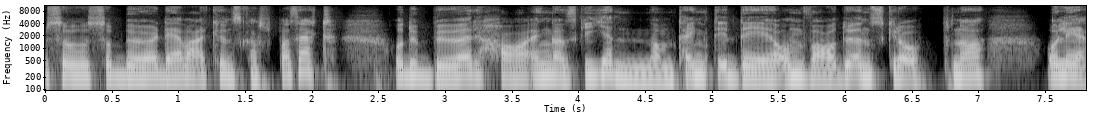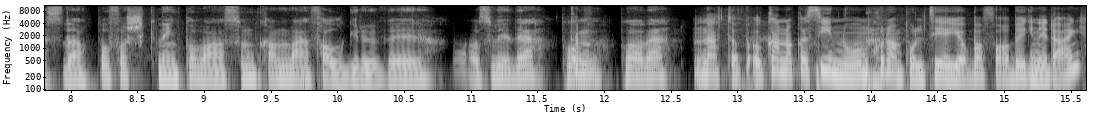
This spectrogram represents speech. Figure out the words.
så, så bør det være kunnskapsbasert. Og du bør ha en ganske gjennomtenkt idé om hva du ønsker å oppnå, og lese deg opp på forskning på hva som kan være fallgruver osv. På, Kan- på det. Nettopp. Og Kan dere si noe om hvordan politiet jobber forebyggende i dag?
